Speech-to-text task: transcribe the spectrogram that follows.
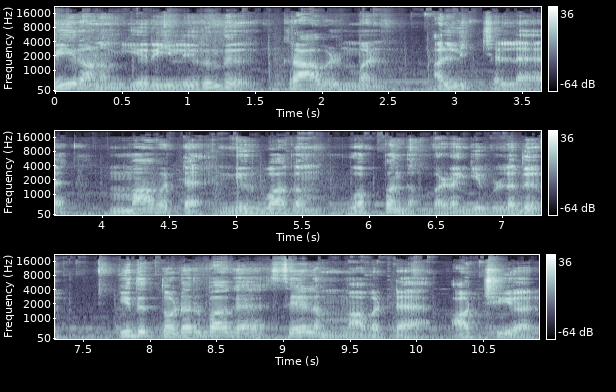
வீராணம் ஏரியிலிருந்து கிராவல் மண் அள்ளிச் செல்ல மாவட்ட நிர்வாகம் ஒப்பந்தம் வழங்கியுள்ளது. இது தொடர்பாக சேலம் மாவட்ட ஆட்சியர்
